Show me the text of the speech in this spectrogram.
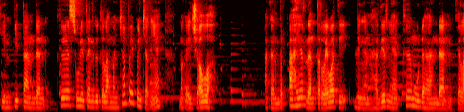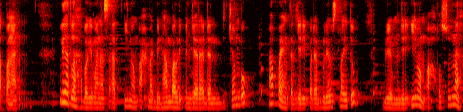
himpitan dan kesulitan itu telah mencapai puncaknya, maka insya Allah akan berakhir dan terlewati dengan hadirnya kemudahan dan kelapangan. Lihatlah bagaimana saat Imam Ahmad bin Hambal dipenjara dan dicambuk, apa yang terjadi pada beliau setelah itu? Beliau menjadi Imam Ahlus Sunnah.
